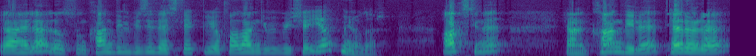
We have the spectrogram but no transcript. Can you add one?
ya helal olsun Kandil bizi destekliyor falan gibi bir şey yapmıyorlar. Aksine yani Kandil'e, teröre,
